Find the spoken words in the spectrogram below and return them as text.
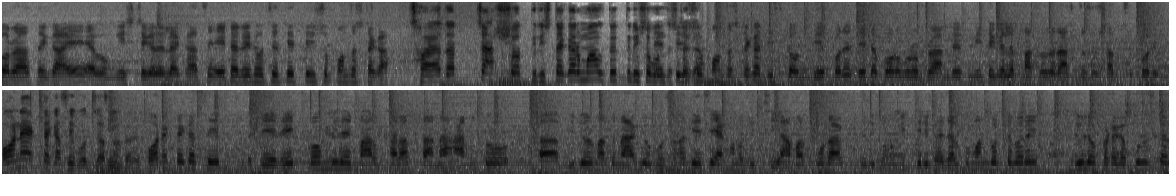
করা আছে গায়ে এবং স্টিকারে লেখা আছে। এটা রেট হচ্ছে তেত্রিশশো পঞ্চাশ টাকা। ছয় হাজার চারশো তিরিশ টাকার মাল তেত্রিশশো তেত্রিশশো পঞ্চাশ টাকা ডিসকাউন্ট দিয়ে পরে যেটা বড় বড় ব্র্যান্ডের নিতে গেলে পাঁচ হাজার আটশোশো সাতশো করে। অনেক টাকা সেভ হচ্ছে আপনাদের। অনেক টাকা সেভ যে রেট কম দিলে মাল খারাপ তা না। আমি তো ভিডিওর মাধ্যমে আগেও ঘোষণা দিয়েছি এখনও দিচ্ছি। আমার প্রোডাক্ট যদি কোনো মিস্ত্রি ভেজাল প্রমাণ করতে পারে দুই লক্ষ টাকা পুরস্কার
